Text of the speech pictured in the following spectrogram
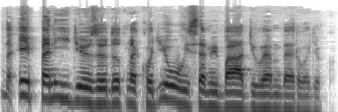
de éppen így győződött meg, hogy jó hiszemű bárgyú ember vagyok.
